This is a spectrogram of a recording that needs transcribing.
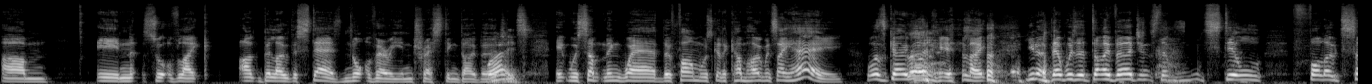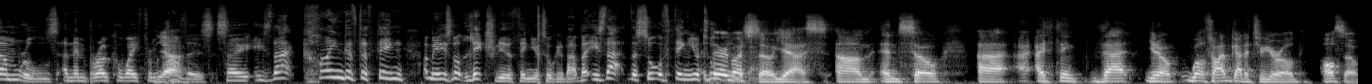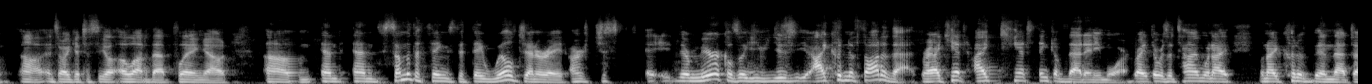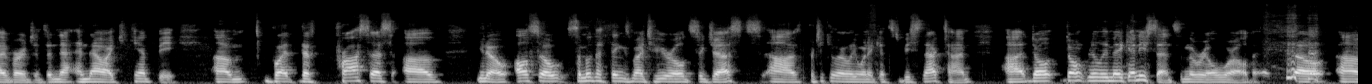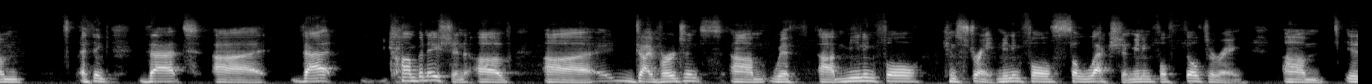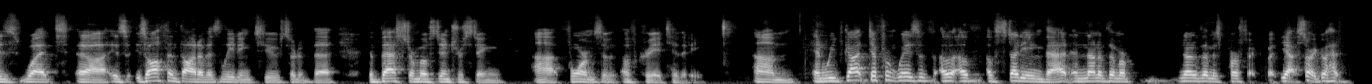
um in sort of like uh, below the stairs, not a very interesting divergence. Right. It was something where the farmer was going to come home and say, "Hey, what's going on here?" like, you know, there was a divergence that still followed some rules and then broke away from yeah. others. So, is that kind of the thing? I mean, it's not literally the thing you're talking about, but is that the sort of thing you're talking about? Very much about? so, yes. Um, and so. Uh, I, I, think that you know, well, so I've got a two-year-old also, uh, and so I get to see a, a lot of that playing out. Um, and and some of the things that they will generate are just eh, they're miracles. Like you, you, I couldn't have thought of that, right? I can't, I can't think of that anymore, right? There was a time when I, when I could have been that divergent, and and now I can't be. Um, but the process of, you know, also some of the things my two-year-old suggests, uh, particularly when it gets to be snack time, uh, don't don't really make any sense in the real world. So um, I think that uh, that combination of divergence um, with uh, meaningful constraint, meaningful selection, meaningful filtering. Um, is what uh, is is often thought of as leading to sort of the the best or most interesting uh, forms of, of creativity. Um, and we've got different ways of, of, of studying that, and none of them are none of them is perfect. But yeah, sorry, go ahead.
